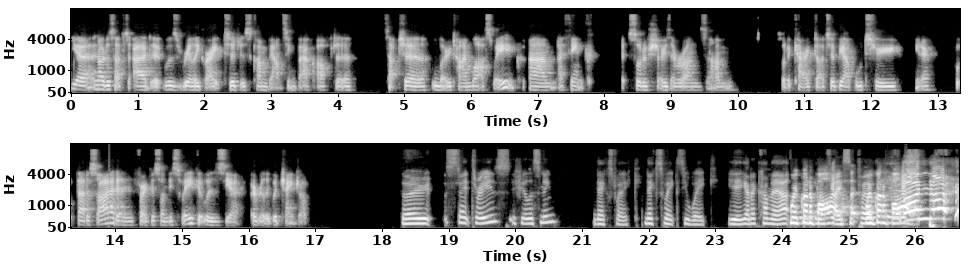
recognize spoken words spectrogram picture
Yeah, and I'll just have to add it was really great to just come bouncing back after such a low time last week. Um, I think it sort of shows everyone's um, sort of character to be able to, you know, put that aside and focus on this week. It was, yeah, a really good change up. So, state threes, if you're listening, next week. Next week's your week. You're gonna come out. We've got a gonna buy. face it We've got a buy. Oh no!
